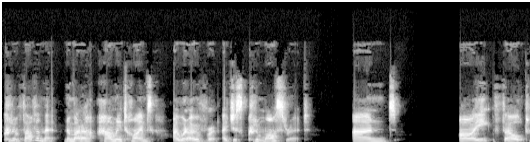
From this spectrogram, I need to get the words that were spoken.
couldn't fathom it. No matter how many times I went over it, I just couldn't master it and I felt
